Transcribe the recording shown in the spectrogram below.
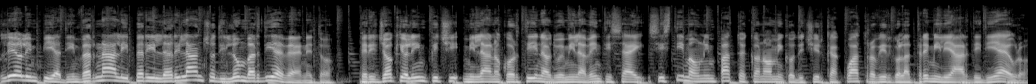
Le Olimpiadi invernali per il rilancio di Lombardia e Veneto. Per i Giochi Olimpici Milano Cortina 2026 si stima un impatto economico di circa 4,3 miliardi di euro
